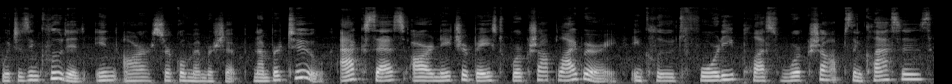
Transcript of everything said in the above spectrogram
which is included in our Circle membership. Number two, access our nature based workshop library. Includes 40 plus workshops and classes,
